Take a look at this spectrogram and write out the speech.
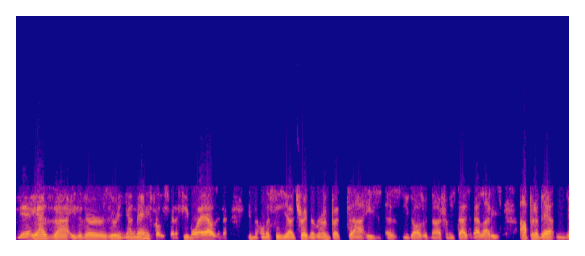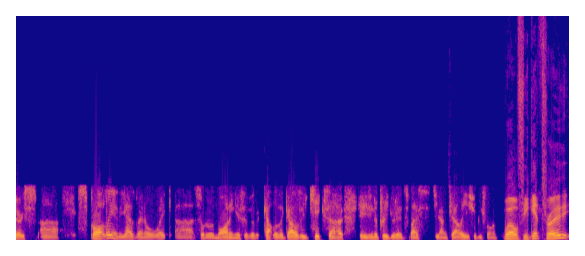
Yeah, he has. Uh, he's a very resilient young man. He's probably spent a few more hours in the, in the on the physio treatment room, but uh, he's, as you guys would know from his days in Adelaide, he's up and about and very uh, sprightly, and he has been all week. Uh, sort of reminding us of a couple of the goals he kicked. So yeah, he's in a pretty good headspace, young Charlie. He should be fine. Well, if you get through,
